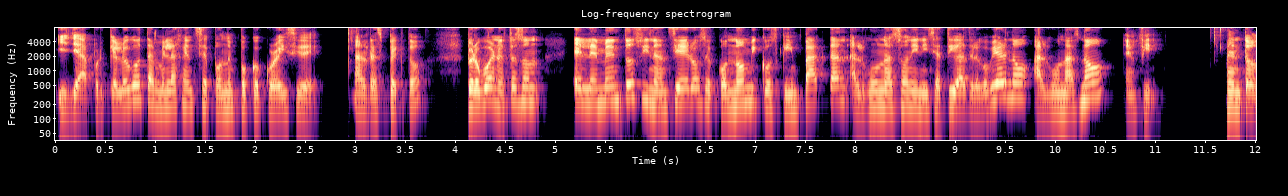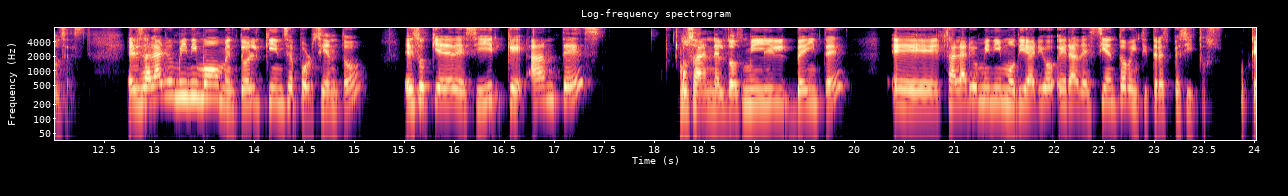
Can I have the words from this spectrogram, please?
y ya, porque luego también la gente se pone un poco crazy al respecto. Pero bueno, estos son elementos financieros, económicos que impactan, algunas son iniciativas del gobierno, algunas no, en fin. Entonces, el salario mínimo aumentó el 15%, eso quiere decir que antes, o sea, en el 2020, eh, el salario mínimo diario era de 123 pesitos, ¿ok?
